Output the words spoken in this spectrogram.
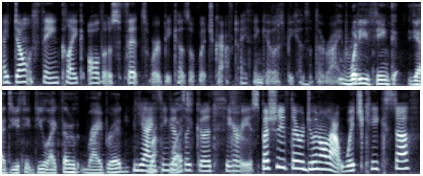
I don't think like all those fits were because of witchcraft. I think it was because of the rye. bread. What do you think? Yeah, do you think? Do you like the rye bread? Yeah, I think that's a good theory, especially if they were doing all that witch cake stuff.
